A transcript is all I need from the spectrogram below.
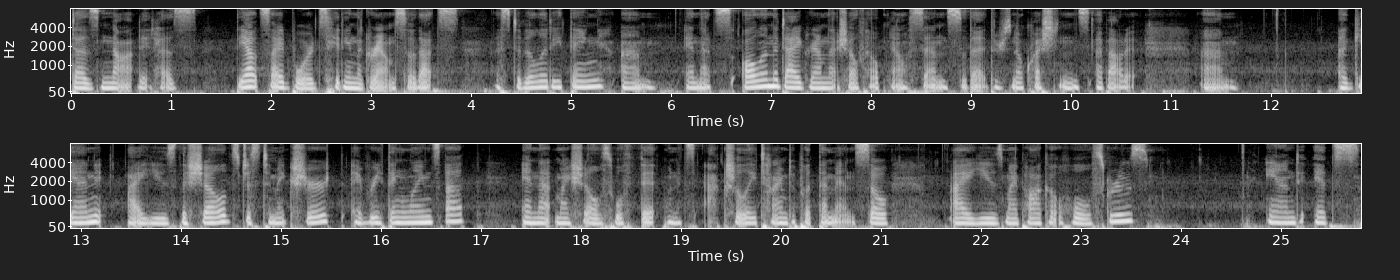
does not. It has the outside boards hitting the ground, so that's a stability thing. Um, and that's all in the diagram that Shelf Help now sends so that there's no questions about it. Um, again, I use the shelves just to make sure everything lines up and that my shelves will fit when it's actually time to put them in. So I use my pocket hole screws and it's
